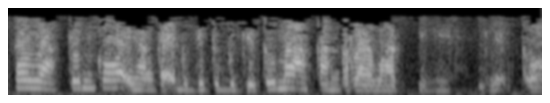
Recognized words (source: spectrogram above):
saya yakin kok yang kayak begitu-begitu mah akan terlewati gitu.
